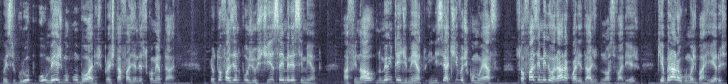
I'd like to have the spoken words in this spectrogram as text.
com esse grupo ou mesmo com o Boris para estar fazendo esse comentário. Eu estou fazendo por justiça e merecimento. Afinal, no meu entendimento, iniciativas como essa só fazem melhorar a qualidade do nosso varejo, quebrar algumas barreiras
